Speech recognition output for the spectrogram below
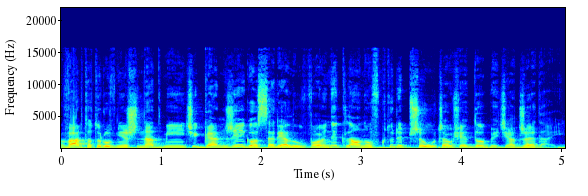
Warto tu również nadmienić Ganjiego serialu Wojny Klonów, który przyuczał się do bycia Jedi.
